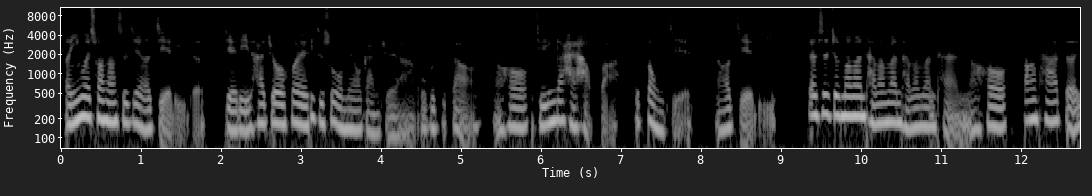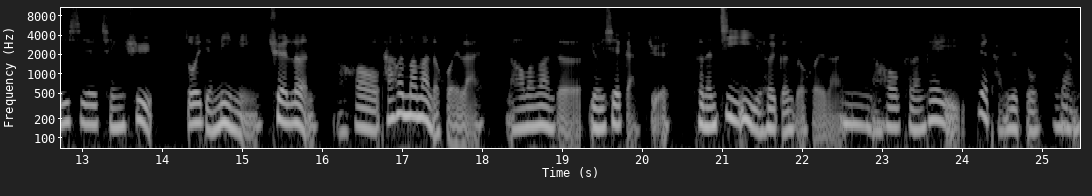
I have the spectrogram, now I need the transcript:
呃因为创伤事件而解离的，解离他就会一直说我没有感觉啊，我不知道。然后其实应该还好吧，就冻结，然后解离。但是就慢慢谈，慢慢谈，慢慢谈，然后帮他的一些情绪做一点命名、确认，然后他会慢慢的回来，然后慢慢的有一些感觉。可能记忆也会跟着回来，嗯，然后可能可以越谈越多，这样，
